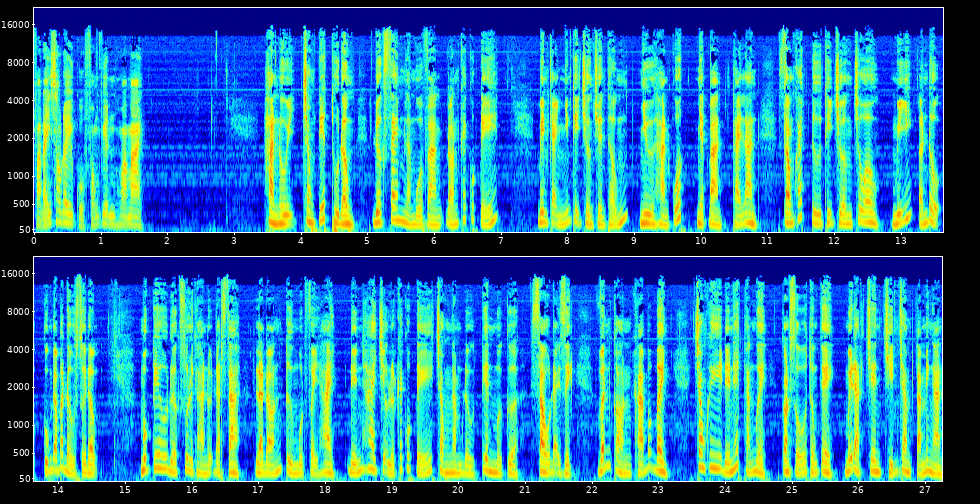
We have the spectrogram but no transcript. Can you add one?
Phản ánh sau đây của phóng viên Hoa Mai. Hà Nội trong tiết thu đông được xem là mùa vàng đón khách quốc tế. Bên cạnh những thị trường truyền thống như Hàn Quốc, Nhật Bản, Thái Lan, dòng khách từ thị trường châu Âu, Mỹ, Ấn Độ cũng đã bắt đầu sôi động. Mục tiêu được du lịch Hà Nội đặt ra là đón từ 1,2 đến 2 triệu lượt khách quốc tế trong năm đầu tiên mở cửa sau đại dịch vẫn còn khá bấp bênh, trong khi đến hết tháng 10, con số thống kê mới đạt trên 980 ngàn.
